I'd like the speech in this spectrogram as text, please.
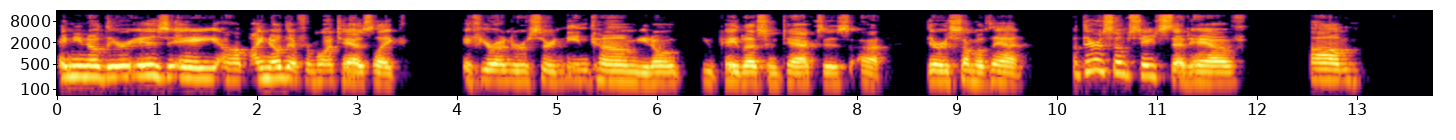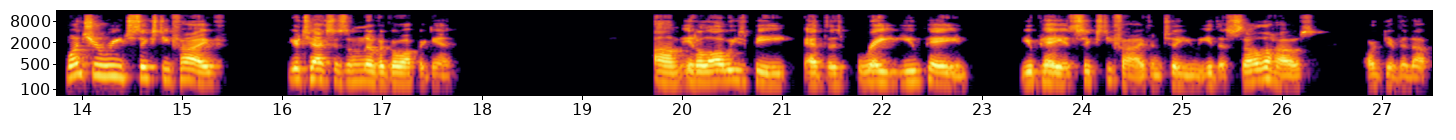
And you know, there is a. Um, I know that Vermont has like, if you're under a certain income, you don't you pay less in taxes. Uh, there is some of that, but there are some states that have um, once you reach 65, your taxes will never go up again. Um, it'll always be at the rate you paid. You pay at 65 until you either sell the house or give it up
